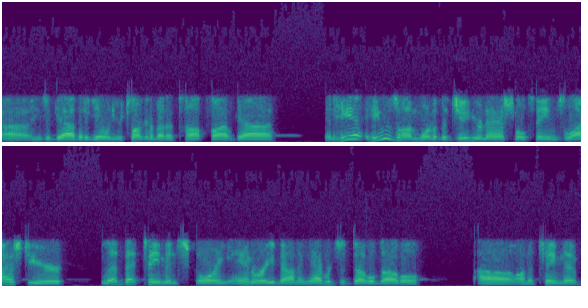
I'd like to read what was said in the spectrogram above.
uh, he's a guy that again, when you're talking about a top five guy and he he was on one of the junior national teams last year, led that team in scoring and rebounding, averaged a double double uh, on a team that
